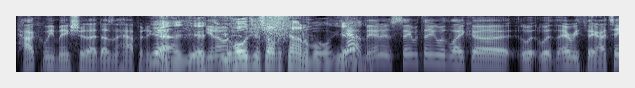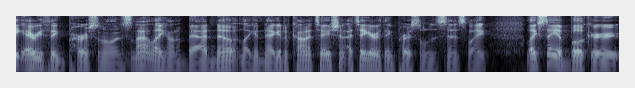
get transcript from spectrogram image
how can we make sure that doesn't happen Yeah, again? it's- you know, you, hold yourself accountable. Yeah, yeah, man. And same thing with like uh with, with everything. I take everything personal, and it's not like on a bad note, like a negative connotation. I take everything personal in the sense like like say a booker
